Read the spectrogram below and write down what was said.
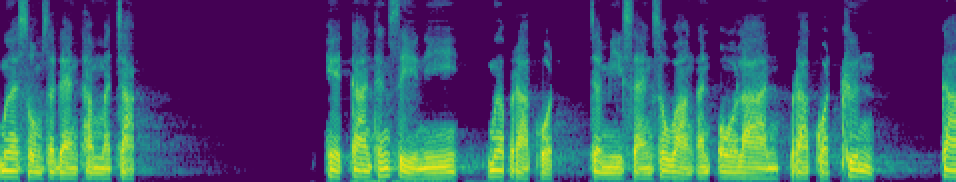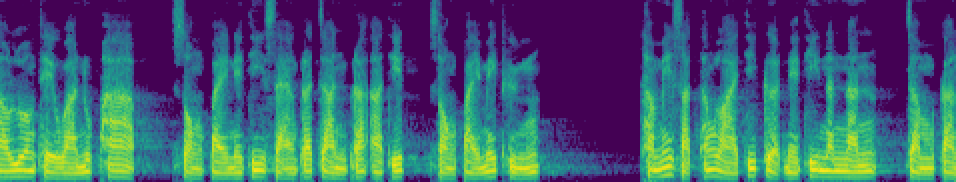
เมื่อทรงแสดงธรรมจักเหตุการณ์ทั้งสี่นี้เมื่อปรากฏจะมีแสงสว่างอันโอฬารปรากฏขึ้น ก้าวล่วงเทวานุภาพ ส่งไปในที่แสงพระจันทร์พระอาทิตย์ ส่องไปไม่ถึงทำให้สัตว์ทั้งหลายที่เกิดในที่นั้น ๆจำกัน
